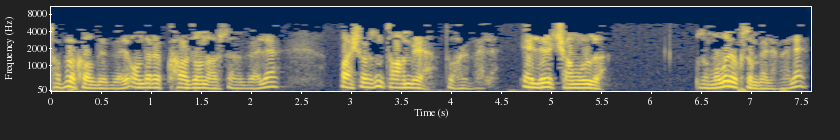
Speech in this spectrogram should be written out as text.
Toprak aldı böyle. Onlara kardon Hasan böyle. Başlarını tamire duvarı böyle. Elleri çamurlu. O zaman yoksa böyle böyle.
